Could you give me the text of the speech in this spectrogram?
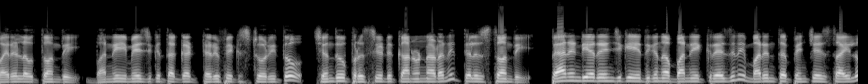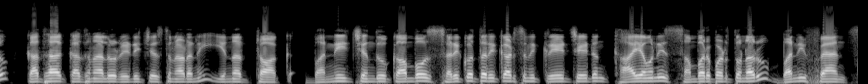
వైరల్ అవుతోంది. బన్నీ ఇమేజ్కి తగ్గ టెరిఫిక్ స్టోరీతో చందు ప్రొసీడ్ కానున్నాడని తెలుస్తోంది. పాన్ ఇండియా రేంజ్కి ఎదిగిన బన్నీ క్రేజ్ని మరింత పెంచే స్థాయిలో కథ కథనాలు రెడీ చేస్తున్నాడని inner talk Bunny Chandu combo సరికొత్త రికార్డ్స్ని క్రియేట్ చేయడం ఖాయమని సంబరపడుతున్నారు బన్నీ ఫ్యాన్స్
